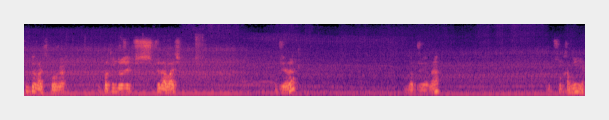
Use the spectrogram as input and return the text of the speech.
kupywać zboże i potem drożej sprzedawać. Dobrze? Dobrze jadę. To są kamienie.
